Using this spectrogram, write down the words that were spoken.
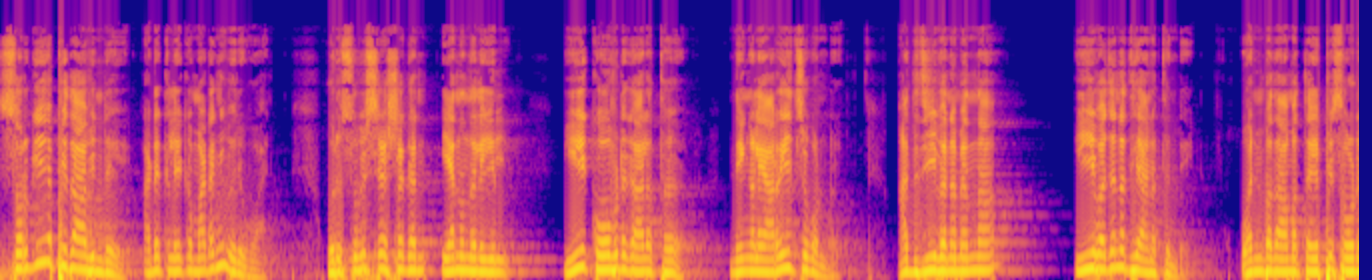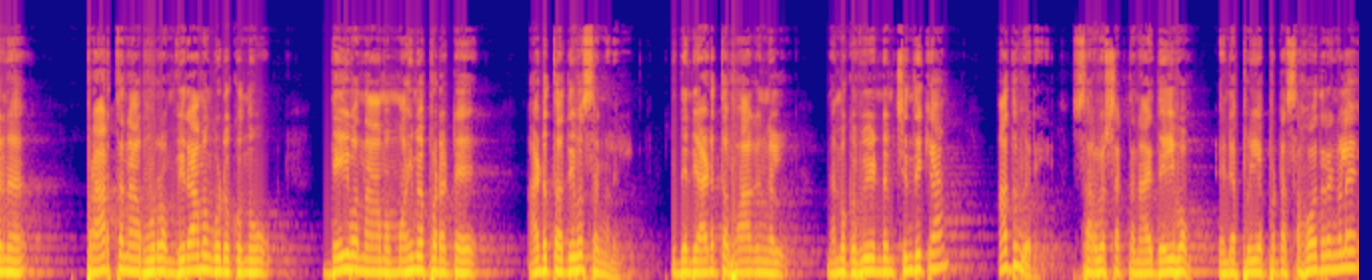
സ്വർഗീയ പിതാവിന്റെ അടുക്കിലേക്ക് മടങ്ങി വരുവാൻ. ഒരു സുവിശേഷകൻ എന്ന നിലയിൽ ഈ കോവിഡ് കാലത്ത് നിങ്ങളെ അറിയിച്ചുകൊണ്ട് അതിജീവനമെന്ന ഈ വചനധ്യാനത്തിന്റെ ഒൻപതാമത്തെ എപ്പിസോഡിന് പ്രാർത്ഥനാപൂർവം വിരാമം കൊടുക്കുന്നു. ദൈവനാമം മഹിമപ്പെടട്ടെ. അടുത്ത ദിവസങ്ങളിൽ ഇതിന്റെ അടുത്ത ഭാഗങ്ങൾ നമുക്ക് വീണ്ടും ചിന്തിക്കാം. അതുവരെ സർവശക്തനായ ദൈവം എന്റെ പ്രിയപ്പെട്ട സഹോദരങ്ങളെ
